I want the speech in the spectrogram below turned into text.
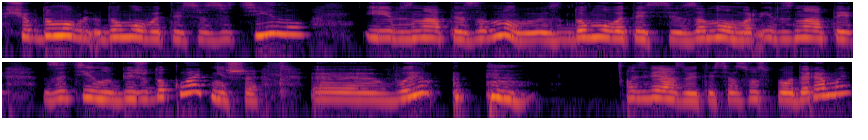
щоб домовитися за ціну і взнати ну, домовитись за номер і взнати за ціну більш докладніше, е, ви зв'язуєтеся з господарями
